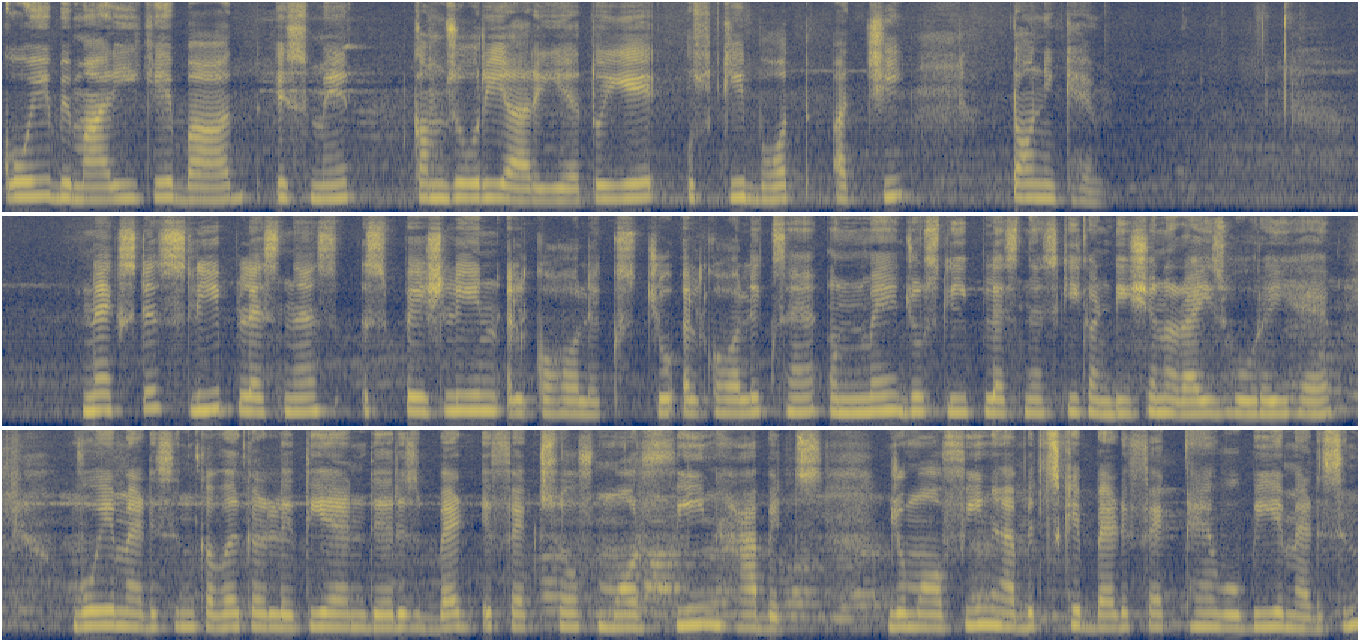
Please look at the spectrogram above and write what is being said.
कोई बीमारी के बाद इसमें कमज़ोरी आ रही है तो ये उसकी बहुत अच्छी टॉनिक है। Next is sleeplessness specially in alcoholics जो अल्कोहलिक्स हैं, उनमें जो स्लीपलेसनेस की कंडीशन अराइज हो रही है, वो ये मेडिसिन कवर कर लेती है and there is bad effects of morphine habits जो मॉर्फिन हैबिट्स के बैड इफ़ेक्ट हैं, वो भी ये मेडिसिन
